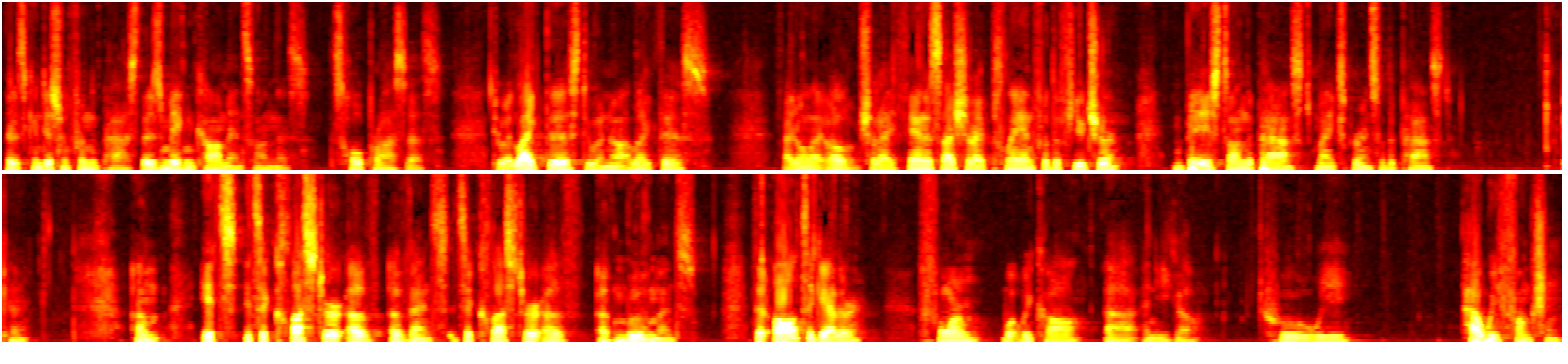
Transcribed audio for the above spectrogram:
that is conditioned from the past that is making comments on this this whole process. Do I like this? Do I not like this? If I don't like, oh, should I fantasize? Should I plan for the future based on the past, my experience of the past? Okay. Um, it's, it's a cluster of events, it's a cluster of, of movements that all together form what we call uh, an ego, who we, how we function.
